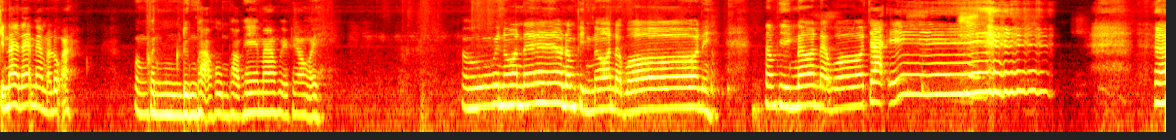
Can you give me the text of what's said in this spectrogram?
กินได้แล้วแม่มนะลูกอะ เบิ่งเพิ่นดึงผ้าห่มผ้าแพรมาเพื่อพี่น้องเอ้ยโอ้ยนอนแล้วน้ำพิงนอนดะบอนี่น้ำพิงนอนดะบอจ้าเอ๊ไอ้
